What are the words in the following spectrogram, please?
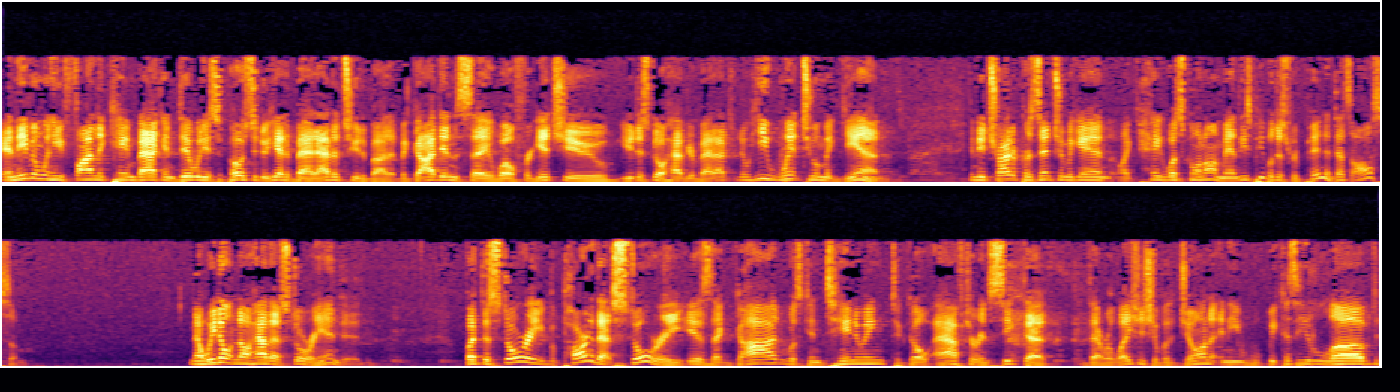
And even when he finally came back and did what he's supposed to do, he had a bad attitude about it. But God didn't say, well, forget you. You just go have your bad attitude. No, he went to him again. And he tried to present to him again, like, hey, what's going on, man? These people just repented. That's awesome. Now, we don't know how that story ended. But the story, but part of that story is that God was continuing to go after and seek that, that relationship with Jonah, and he because he loved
